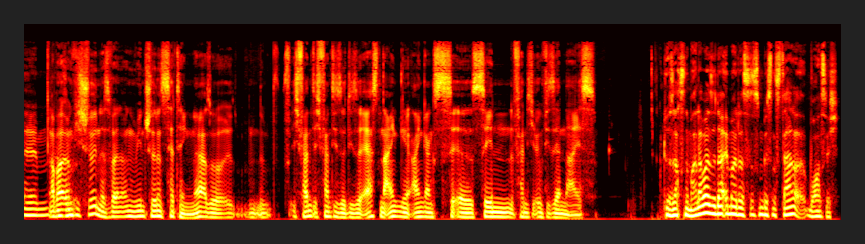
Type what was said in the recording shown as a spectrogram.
Ähm, Aber also- irgendwie schön, das war irgendwie ein schönes Setting, ne? Also äh, ich fand, ich fand diese, diese ersten Eingangsszenen fand ich irgendwie sehr nice. Du sagst normalerweise da immer, das ist ein bisschen Star Warsig.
